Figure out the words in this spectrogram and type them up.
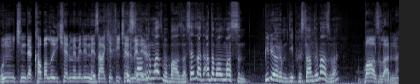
bunun içinde kabalığı içermemeli, nezaketi içermeli. Hırslandırmaz mı bazen? Sen zaten adam olmazsın. Biliyorum deyip hırslandırmaz mı? Bazılarını,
